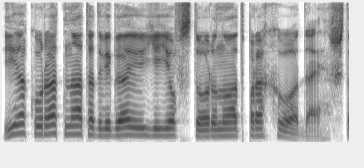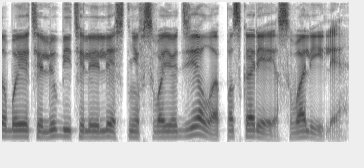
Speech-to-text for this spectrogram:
и аккуратно отодвигаю ее в сторону от прохода, чтобы эти любители лезть не в свое дело поскорее свалили.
